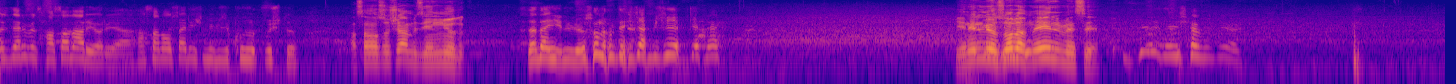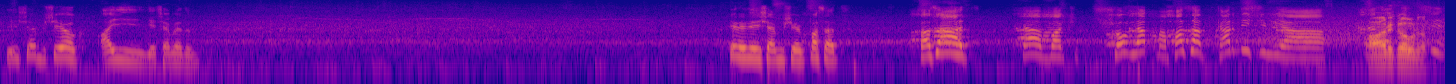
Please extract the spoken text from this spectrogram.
Gözlerimiz Hasan'ı arıyor ya. Hasan olsaydı şimdi bizi kudurtmuştu. Hasan olsa şu an biz yeniliyorduk. Zaten yeniliyoruz oğlum diyeceğim bir şey yok gene. Yenilmiyoruz oğlum ne yenilmesi? Gene değişen bir şey yok. Değişen bir şey yok. Ay geçemedim. Gene değişen bir şey yok. Pas at. Pas at. Ya bak şov yapma. Pas at kardeşim ya. Ya sen Harika vurdun. kimsin?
